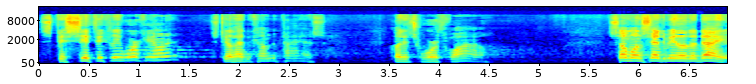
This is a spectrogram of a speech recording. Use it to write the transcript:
Specifically working on it, still hadn't come to pass. But it's worthwhile. Someone said to me the other day,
